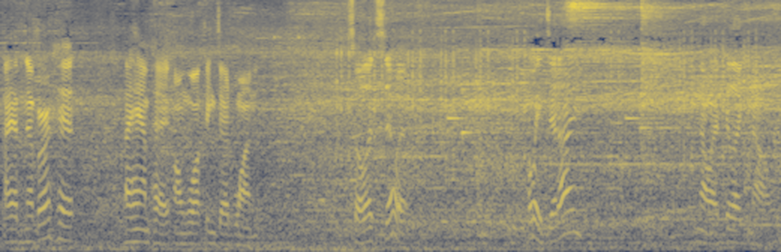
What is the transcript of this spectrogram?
I have never hit a hand pay on Walking Dead 1. So let's do it. Oh, wait, did I? No, I feel like no.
